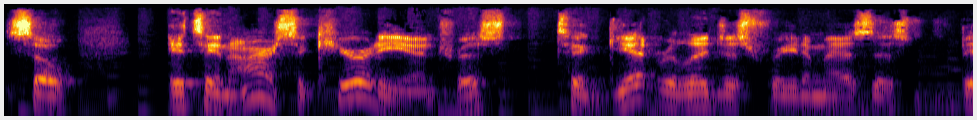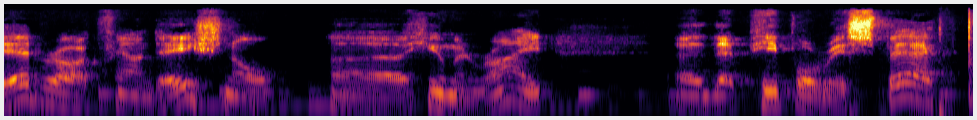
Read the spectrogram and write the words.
So it's in our security interest to get religious freedom as this bedrock foundational uh, human right uh, that people respect.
